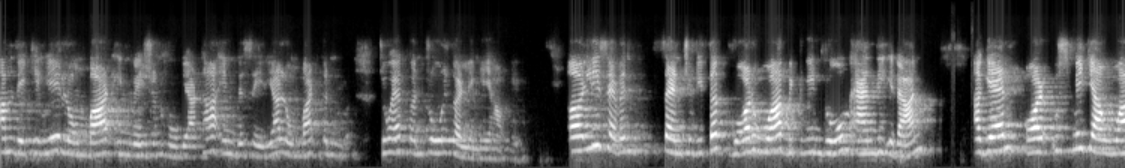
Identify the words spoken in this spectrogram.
हम देखेंगे लोम्बार्ड इन्वेजन हो गया था इन दिस एरिया लोम्बार्ड जो है कंट्रोल कर लेंगे यहाँ पे. अर्ली सेवन सेंचुरी तक वॉर हुआ between Rome and the Iran again और उसमें क्या हुआ?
